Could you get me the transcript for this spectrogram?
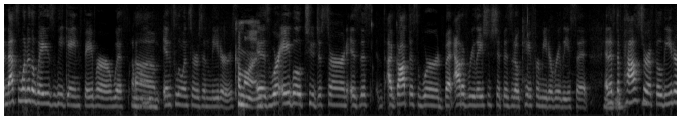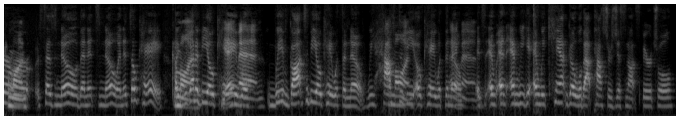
and that's one of the ways we gain favor with um, influencers and leaders come on is we're able to discern is this i've got this word but out of relationship is it okay for me to release it and if the Mm-hmm. pastor, if the leader says no, then it's no, and it's okay. Come like on. we got to be okay Amen. with. We've got to be okay with the no. We have to be okay with the no. Amen. It's and, and and we get and we can't go. Well, that pastor's just not spiritual.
